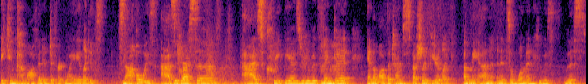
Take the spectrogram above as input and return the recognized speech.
it can come off in a different way. Like it's it's not always as aggressive, as creepy as we would think Mhm. it. And a lot of the times, especially if you're like a man and it's a woman who is this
